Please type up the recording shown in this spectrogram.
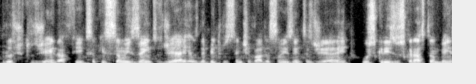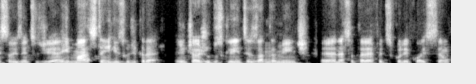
para os títulos de renda fixa, que são isentos de R, as debêntures incentivadas são isentas de R, os CRIs e os CRAS também são isentos de R, mas tem risco de crédito. A gente ajuda os clientes exatamente uhum. é, nessa tarefa de escolher quais são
